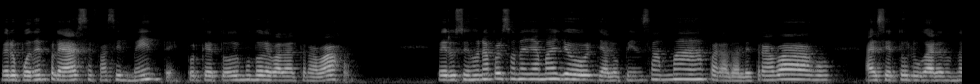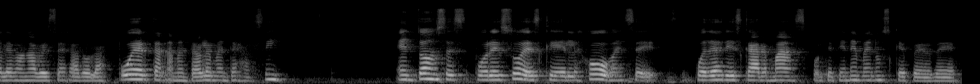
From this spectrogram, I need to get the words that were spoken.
Pero puede emplearse fácilmente porque todo el mundo le va a dar trabajo. Pero si es una persona ya mayor, ya lo piensan más para darle trabajo. Hay ciertos lugares donde le van a haber cerrado las puertas. Lamentablemente es así. Entonces, por eso es que el joven se puede arriesgar más porque tiene menos que perder.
